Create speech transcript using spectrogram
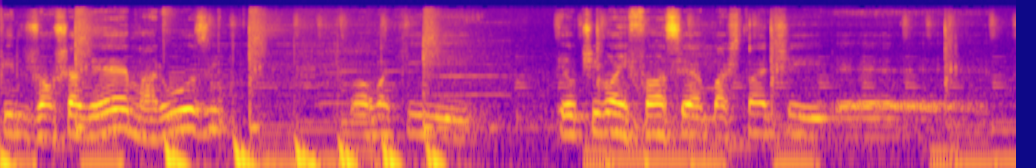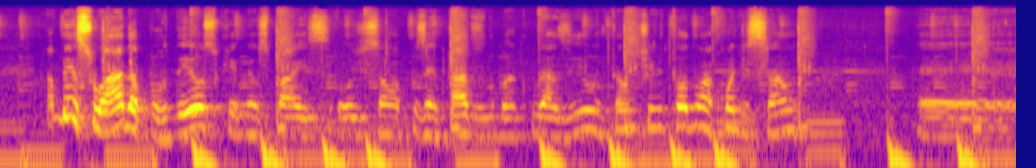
filho de João Xavier, Maruzzi. De forma que eu tive uma infância bastante eh, abençoada por Deus, porque meus pais hoje são aposentados do Banco do Brasil, então tive toda uma condição. eh,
